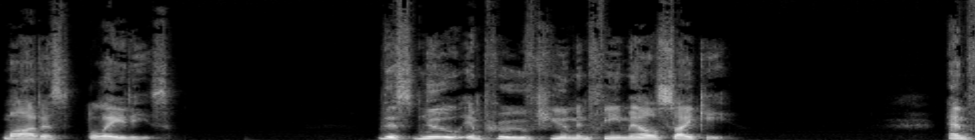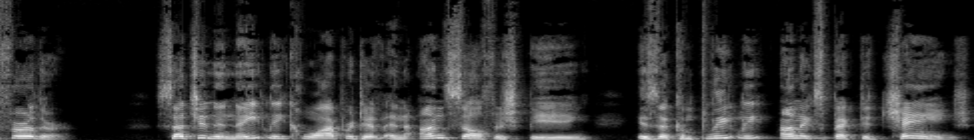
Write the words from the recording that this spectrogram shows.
modest ladies. This new improved human female psyche. And further, such an innately cooperative and unselfish being is a completely unexpected change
